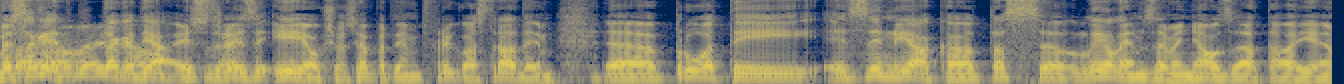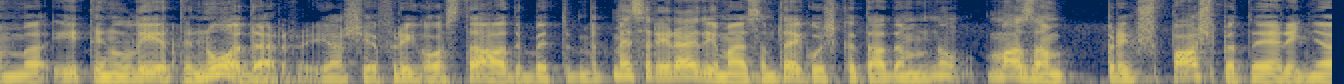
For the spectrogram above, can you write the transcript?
Bet sakiet, veidā, tagad jā, es uzreiz iejaukšos jā, par tiem frigo strādiem. Uh, proti, es zinu, jā, ka tas eh, lieliem zemeņu audzētājiem eh, itin lieti nodara, ja šie frigo stādi, bet, bet mēs arī raidījumā esam teikuši, ka tādam nu, mazam priekš pašpatēriņa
